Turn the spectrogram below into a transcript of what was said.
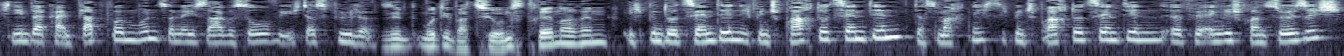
Ich nehme da kein Blatt vom Mund, sondern ich sage es so, wie ich das fühle. Sie sind Motivationstrainerin? Ich bin Dozentin, ich bin Sprachdozentin, das macht nichts. Ich bin Sprachdozentin äh, für Englisch, Französisch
